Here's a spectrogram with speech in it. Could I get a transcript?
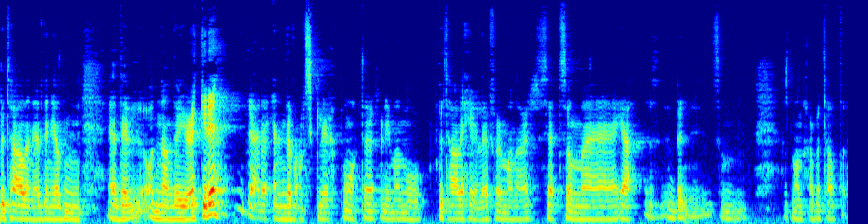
betale ned den gjelden, og den andre gjør ikke det, det er det enda vanskeligere, på en måte, fordi man må betale hele før man har sett som, eh, ja, som at man har betalt det.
